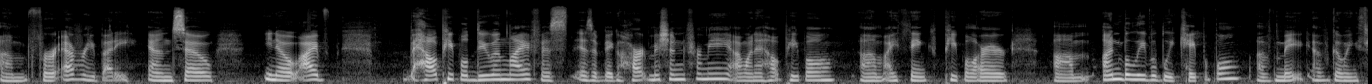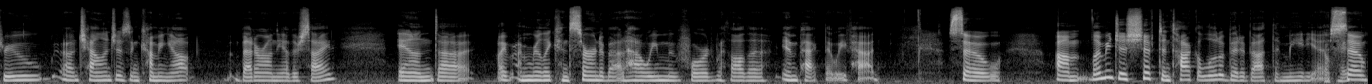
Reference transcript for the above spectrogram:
um, for everybody. And so, you know, I've how people do in life is is a big heart mission for me. I want to help people. Um, I think people are um, unbelievably capable of make, of going through uh, challenges and coming out better on the other side. And uh, I, I'm really concerned about how we move forward with all the impact that we've had. So um, let me just shift and talk a little bit about the media. Okay. So,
